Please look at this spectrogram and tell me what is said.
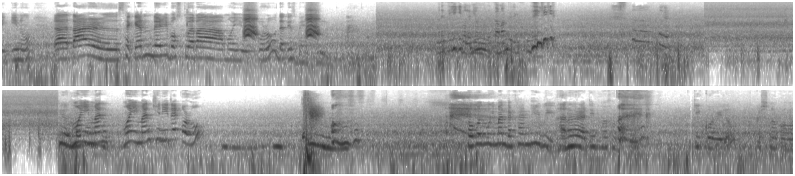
নিকিনো। তাৰ ছেকেণ্ডেৰী বস্তু এটা মই ইউজ কৰোঁ ডেট ইজ ভেচলিন মই ইমান মই ইমানখিনিতে কৰোঁ। সকল মোক ইমান দেখাই নাথাকিবি মানুহে ৰাতি ভয় খাব। কি কৰিলোঁ? কৃষ্ণ প্ৰভু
